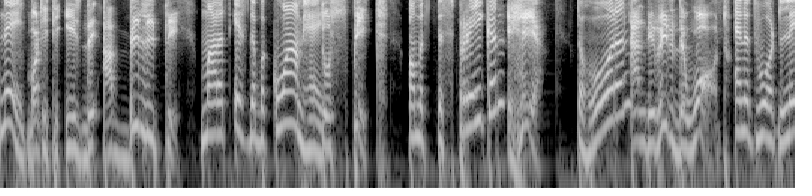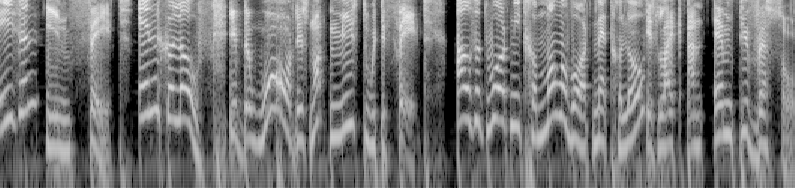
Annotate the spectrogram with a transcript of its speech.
Nee, but it is the ability maar het is de bekwaamheid to speak, om het te spreken, hear, te horen and read the word en het woord lezen in faith. in geloof. If the word is not mixed with faith, Als het woord niet gemongen wordt met geloof, it's like an empty vessel.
